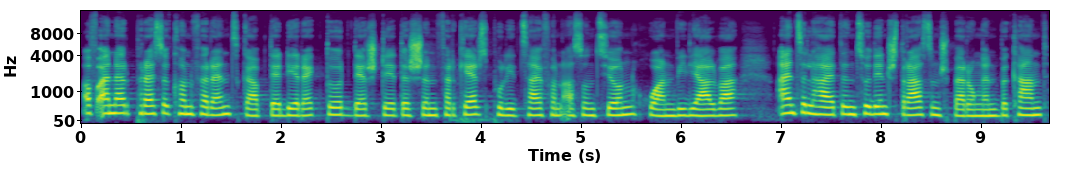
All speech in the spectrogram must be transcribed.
Auf einer Pressekonferenz gab der Direktor der städtischen Verkehrspolizei von Asunción, Juan Villalba, Einzelheiten zu den Straßensperrungen bekannt,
